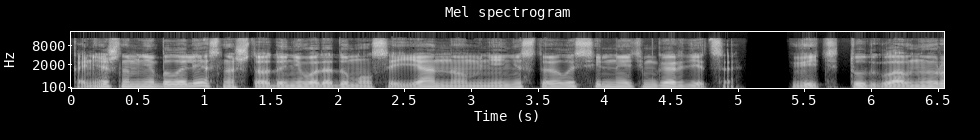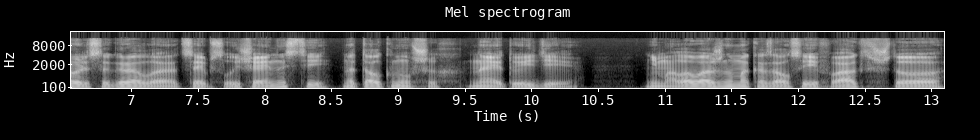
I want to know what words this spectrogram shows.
Конечно, мне было лестно, что до него додумался я, но мне не стоило сильно этим гордиться. Ведь тут главную роль сыграла цепь случайностей, натолкнувших на эту идею. Немаловажным оказался и факт, что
